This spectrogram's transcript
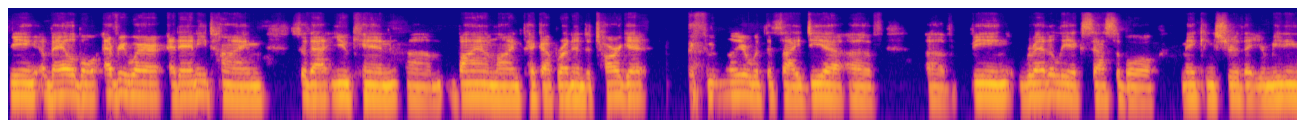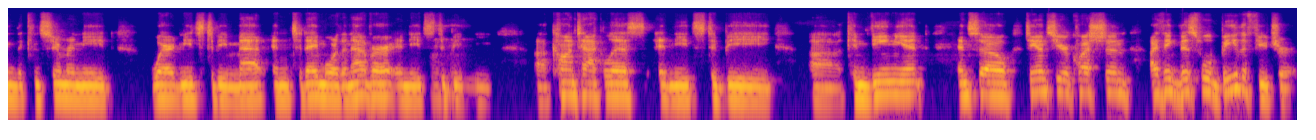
being available everywhere at any time so that you can um, buy online, pick up, run into Target. Familiar with this idea of, of being readily accessible, making sure that you're meeting the consumer need where it needs to be met. And today, more than ever, it needs mm-hmm. to be uh, contactless, it needs to be uh, convenient. And so, to answer your question, I think this will be the future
